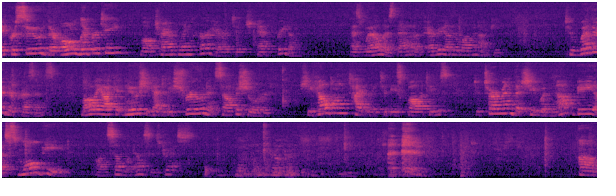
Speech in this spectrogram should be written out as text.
They pursued their own liberty while trampling her heritage and freedom, as well as that of every other Wabanaki. To weather their presence, Molly Ockett knew she had to be shrewd and self-assured. She held on tightly to these qualities, determined that she would not be a small bead on someone else's dress. Um,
